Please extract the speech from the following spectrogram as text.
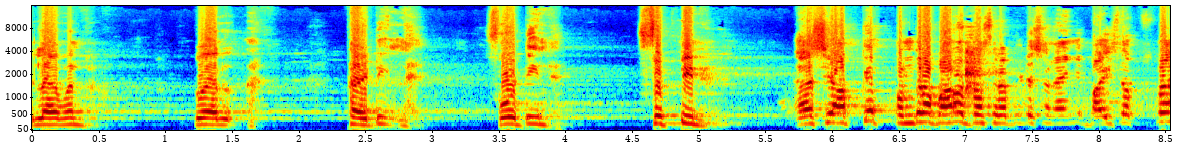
eleven twelve thirteen fourteen fifteen ऐसे आपके पंद्रह, बारह, दस रेपिटेशन आएँगे बाइसेप्स पे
